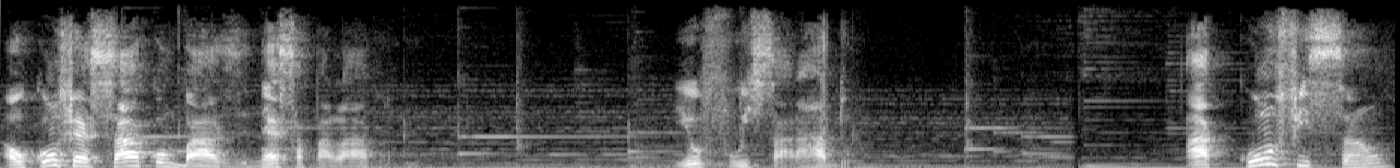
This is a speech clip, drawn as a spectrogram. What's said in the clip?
Ao confessar com base nessa palavra, eu fui sarado. A confissão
